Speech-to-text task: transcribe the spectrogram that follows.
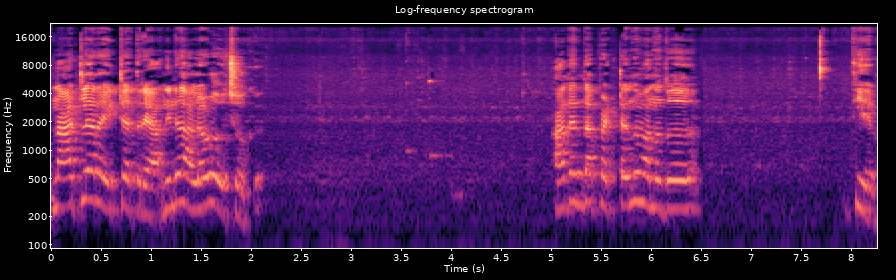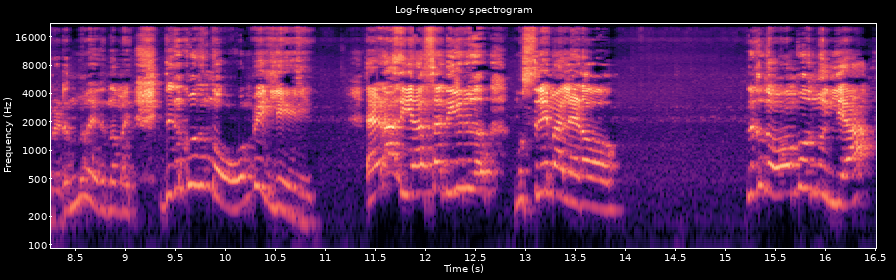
നാട്ടിലെ റേറ്റ് എത്രയാ? നിന്റെ നല്ലോട് ചോദിച്ചു നോക്ക്. അതെന്താ പെട്ടെന്ന് വന്നത്? ഇത് എവിടുന്ന് വരുന്ന ഇതുങ്ങൾക്കൊന്നും നോമ്പില്ലേ? എടാ റിയാസ നീ ഒരു മുസ്ലിം അല്ലേടോ? നിനക്ക് നോമ്പൊന്നുമില്ല?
